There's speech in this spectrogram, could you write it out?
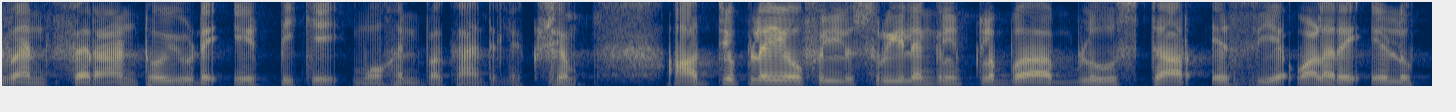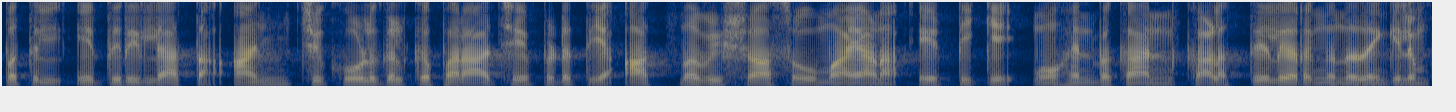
യുവാൻ ഫെറാൻഡോയുടെ എ ടി കെ മോഹൻ ബഗാന്റെ ലക്ഷ്യം. ആദ്യ പ്ലേ ഓഫിൽ ശ്രീലങ്കൻ ക്ലബ്ബ് ബ്ലൂ സ്റ്റാർ എസ് സിയെ വളരെ എളുപ്പത്തിൽ എതിരില്ലാത്ത അഞ്ച് ഗോളുകൾക്ക് പരാജയപ്പെടുത്തിയ ആത്മവിശ്വാസവുമായാണ് A T K Mohun Bagan കളത്തിലിറങ്ങുന്നതെങ്കിലും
